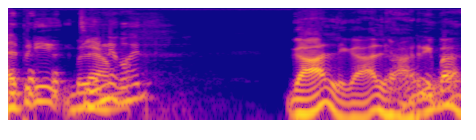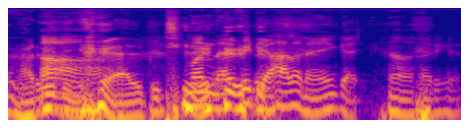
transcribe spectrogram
ඇල්පිට තියන්න කොහෙද? ගාල්ල ගාල හරි බ හරි ඇල්පිට ඇල්පිට හලා නෑකයි හරි හරි.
